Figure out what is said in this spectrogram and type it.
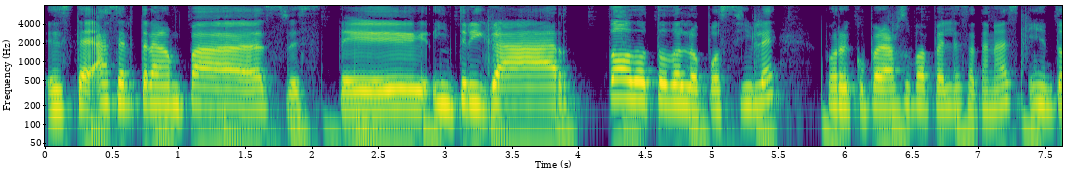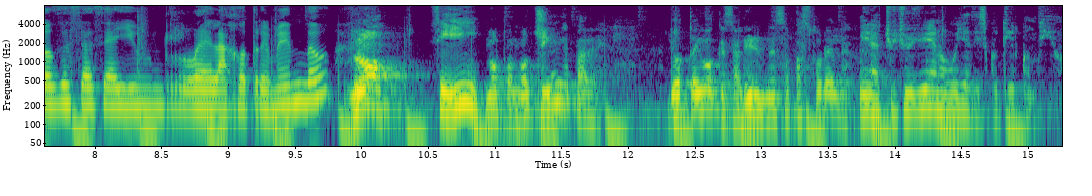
Este, hacer trampas, este, intrigar, todo, todo lo posible por recuperar su papel de Satanás. Y entonces se hace ahí un relajo tremendo. No. Sí. No, pues no chingue, padre. Yo tengo que salir en esa pastorela. Mira, Chucho, yo ya no voy a discutir contigo.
